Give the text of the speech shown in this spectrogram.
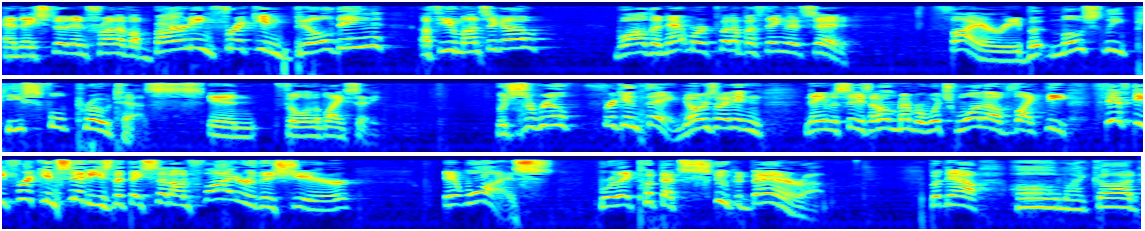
and they stood in front of a burning freaking building a few months ago, while the network put up a thing that said, fiery but mostly peaceful protests in fill in the blank city, which is a real freaking thing. The only reason I didn't name the cities, I don't remember which one of like the 50 freaking cities that they set on fire this year it was, where they put that stupid banner up. But now, oh my God,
